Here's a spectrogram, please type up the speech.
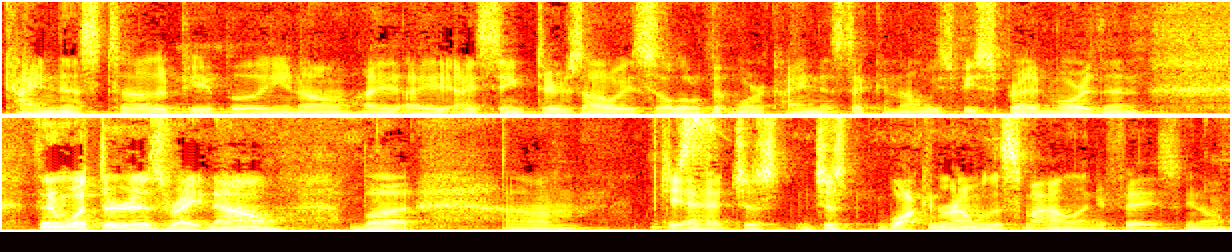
kindness to other Mhm. people. You know, I, I I think there's always a little bit more kindness that can always be spread more than than what there is right now. But um, Just- yeah, just just walking around with a smile on your face, you know.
